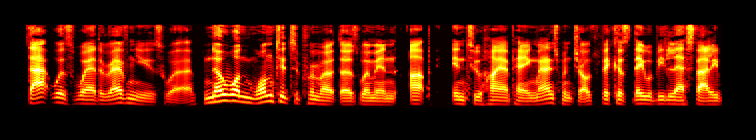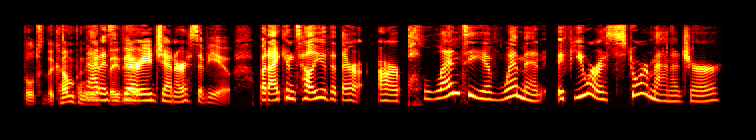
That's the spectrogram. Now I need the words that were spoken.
that was where the revenues were. No one wanted to promote those women up into higher paying management jobs because they would be less valuable to the company. That is they did. very generous of you. But I can tell you that there are plenty of women. If you were a store manager,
